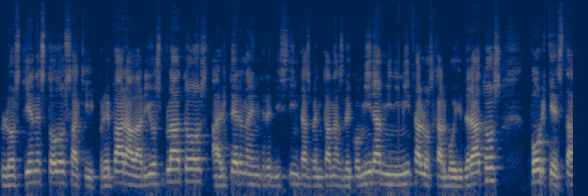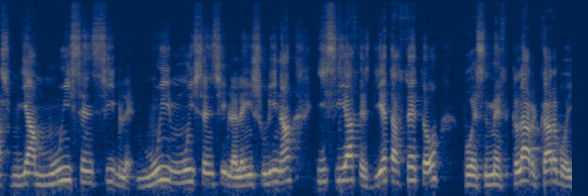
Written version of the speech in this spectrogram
los tienes todos aquí. Prepara varios platos, alterna entre distintas ventanas de comida, minimiza los carbohidratos porque estás ya muy sensible, muy, muy sensible a la insulina y si haces dieta ceto, pues mezclar carbo y,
